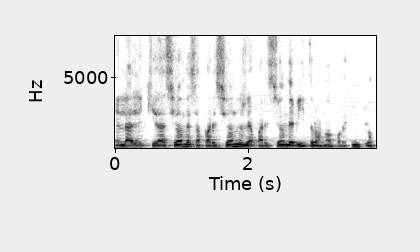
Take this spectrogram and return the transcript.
en la liquidación, desaparición y reaparición de Vitro, ¿no? Por ejemplo.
